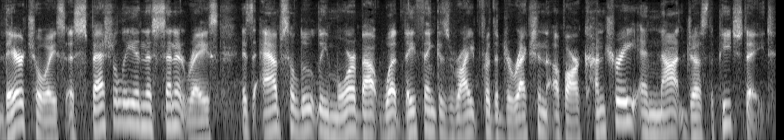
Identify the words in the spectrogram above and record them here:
their choice, especially in the Senate race, is absolutely more about what they think is right for the direction of our country and not just the Peach State.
